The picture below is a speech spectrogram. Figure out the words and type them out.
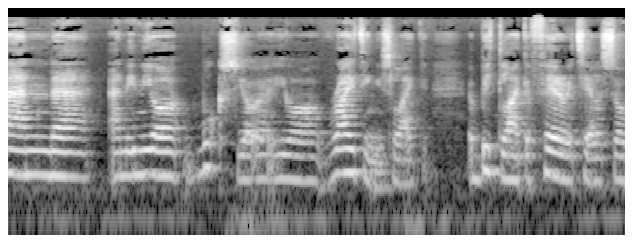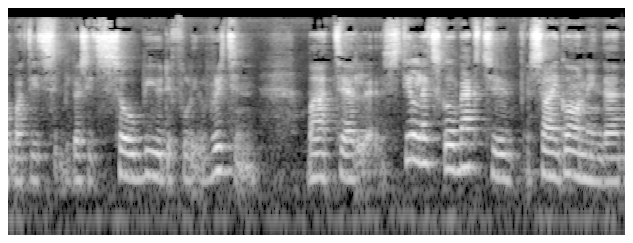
And uh, and in your books, your your writing is like a bit like a fairy tale. So, but it's because it's so beautifully written. But uh, still, let's go back to Saigon in the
